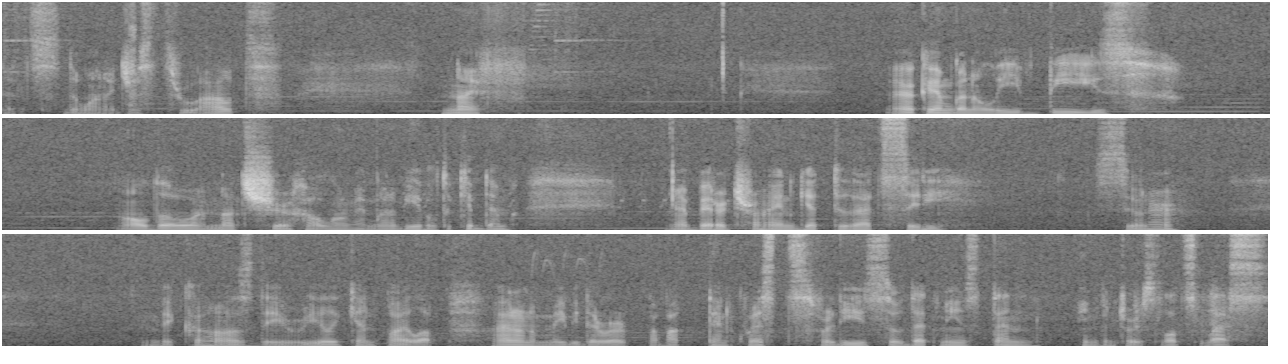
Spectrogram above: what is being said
that's the one I just threw out. Knife. Okay, I'm gonna leave these. Although I'm not sure how long I'm gonna be able to keep them. I better try and get to that city sooner because they really can pile up. I don't know, maybe there were about 10 quests for these, so that means 10 inventory slots less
